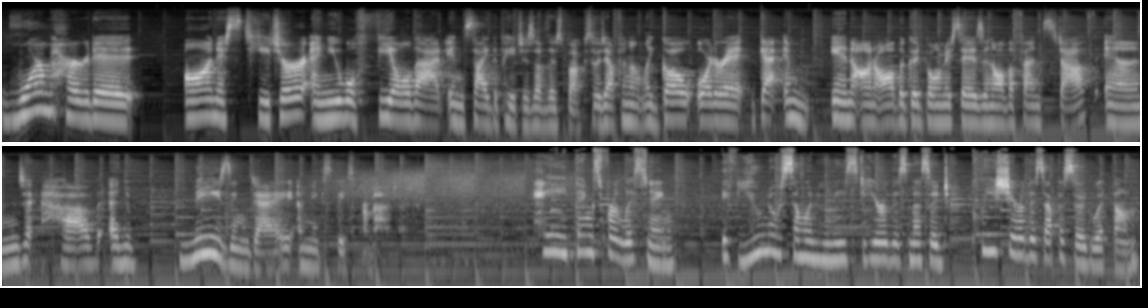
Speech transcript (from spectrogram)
warm hearted, honest teacher, and you will feel that inside the pages of this book. So definitely go order it, get in, in on all the good bonuses and all the fun stuff, and have an amazing day and make space for magic. Hey, thanks for listening. If you know someone who needs to hear this message, please share this episode with them.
